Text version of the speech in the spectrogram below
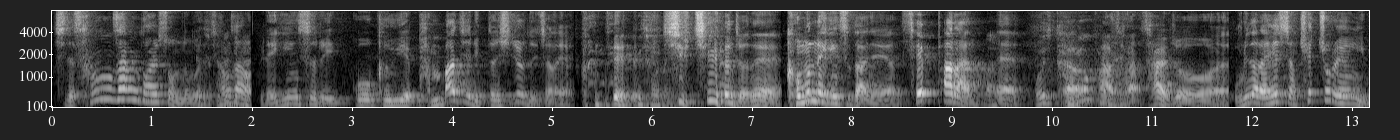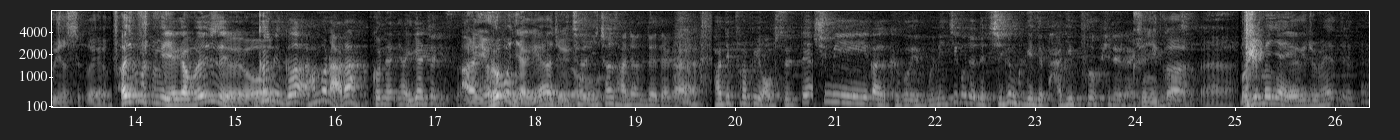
진짜 상상도 할 수 없는 거예요. 상상. 레깅스를 입고 그 위에 반바지를 입던 시절도 있잖아요. 근데 17년 전에 검은 레깅스도 아니에요. 새파란. 예. 어디서 강력하네. 아, 다, 다 알죠. 예. 우리나라 헬스장 최초로 형이 입으셨을 거예요. 바디 프로필 얘기 한번 해주세요. 그건 그거 한번 알아. 그건 내가 얘기한 적 있어. 아 여러 번 이야기해야죠. 2000, 2004년도에 내가 네. 바디 프로필 없을 때 취미가 그거인 분이 찍어줬는데 지금 그게 이제 바디 프로필이라는 게 있는 그러니까. 예. 머슬매니아 이야기 좀 해드릴까요?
